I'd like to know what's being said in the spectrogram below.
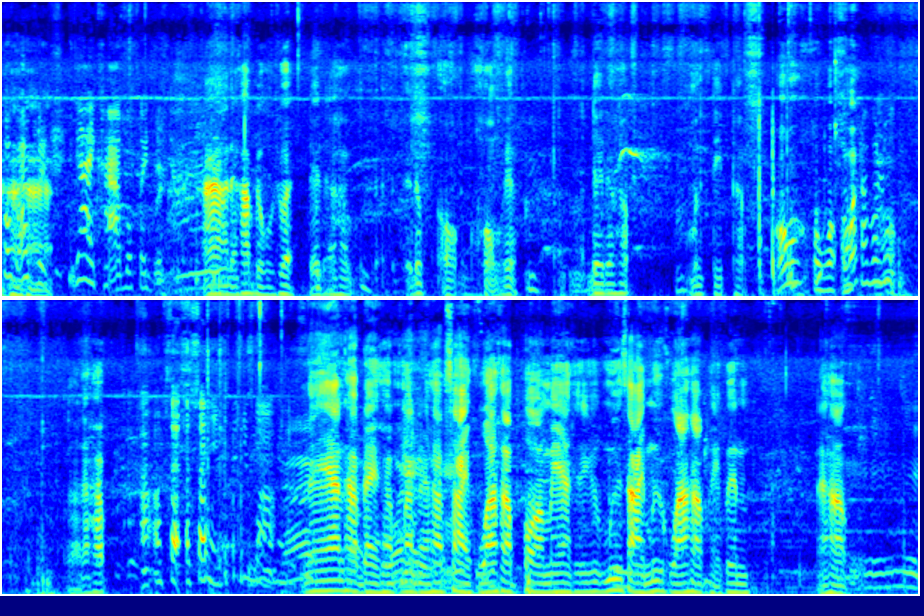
เพราะว่าเพิ่นย้ายขาบ่ค่อยดีอ่าเดี๋ยวครับเดี๋ยวผมช่วยเดี๋ยวเดี๋ยวครับเดี๋ยวออกของเนี่ยเดี๋ยวเดี๋ยวครับ มันติดครับโอ้ผมว่าโอ้ยเอาบ่ลูกเดี๋ยวนะครับเเอาเอาใส่เอาใส่ให้พี่บอกแม่นครับได้ครับมันนะครับสายขวาครับพ่อแม่คือมือซ้ายมือขวาครับให้เพิ่นนะครับเออ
